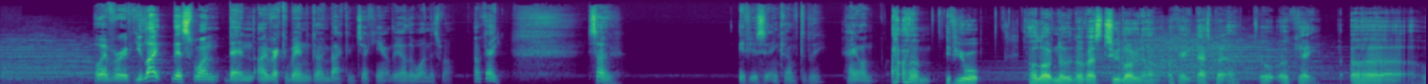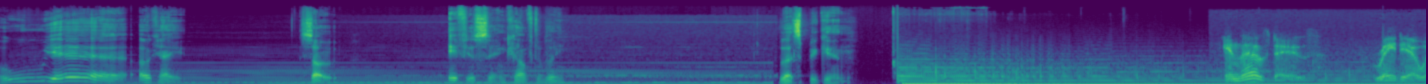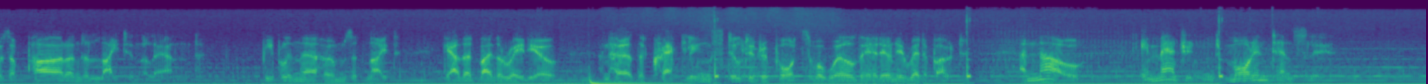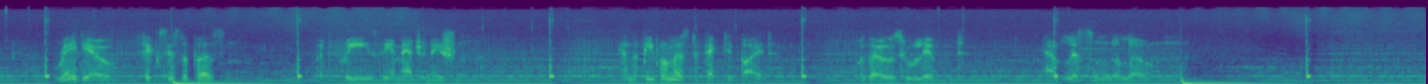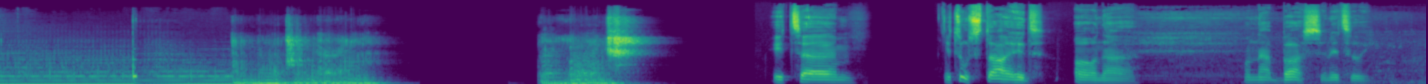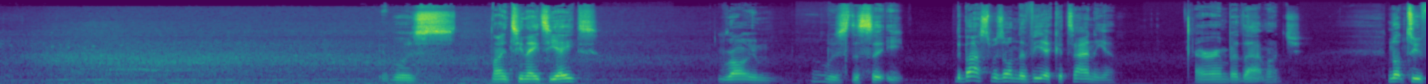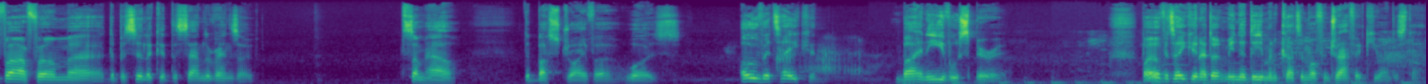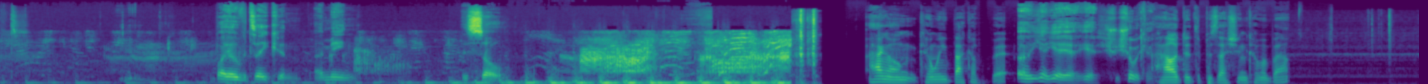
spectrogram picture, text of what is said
However, if you like this one, then I recommend going back and checking out the other one as well. Okay. So, if you're sitting comfortably, hang on. if you're. Hold on, no, no, that's too low now. Okay, that's better. Oh, okay. Uh, oh, yeah. Okay. So, if you're sitting comfortably, let's begin. In those days, radio was a power and a light in the land. People in their homes at night gathered by the radio and heard the crackling, stilted reports of a world they had only read about, and now imagined more intensely. Radio fixes the person, but frees the imagination. And the people most affected by it were those who lived and listened alone. It um, it all started on uh, on that bus in Italy. It was 1988. Rome was the city. The bus was on the Via Catania. I remember that much. Not too far from uh, the Basilica di San Lorenzo. Somehow, the bus driver was overtaken by an evil spirit. By overtaken, I don't mean the demon cut him off in traffic, you understand. By overtaken, I mean his soul. Hang on, can we back up a bit? Oh, uh, yeah, yeah, yeah, yeah, sure we can. How did the possession come about?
